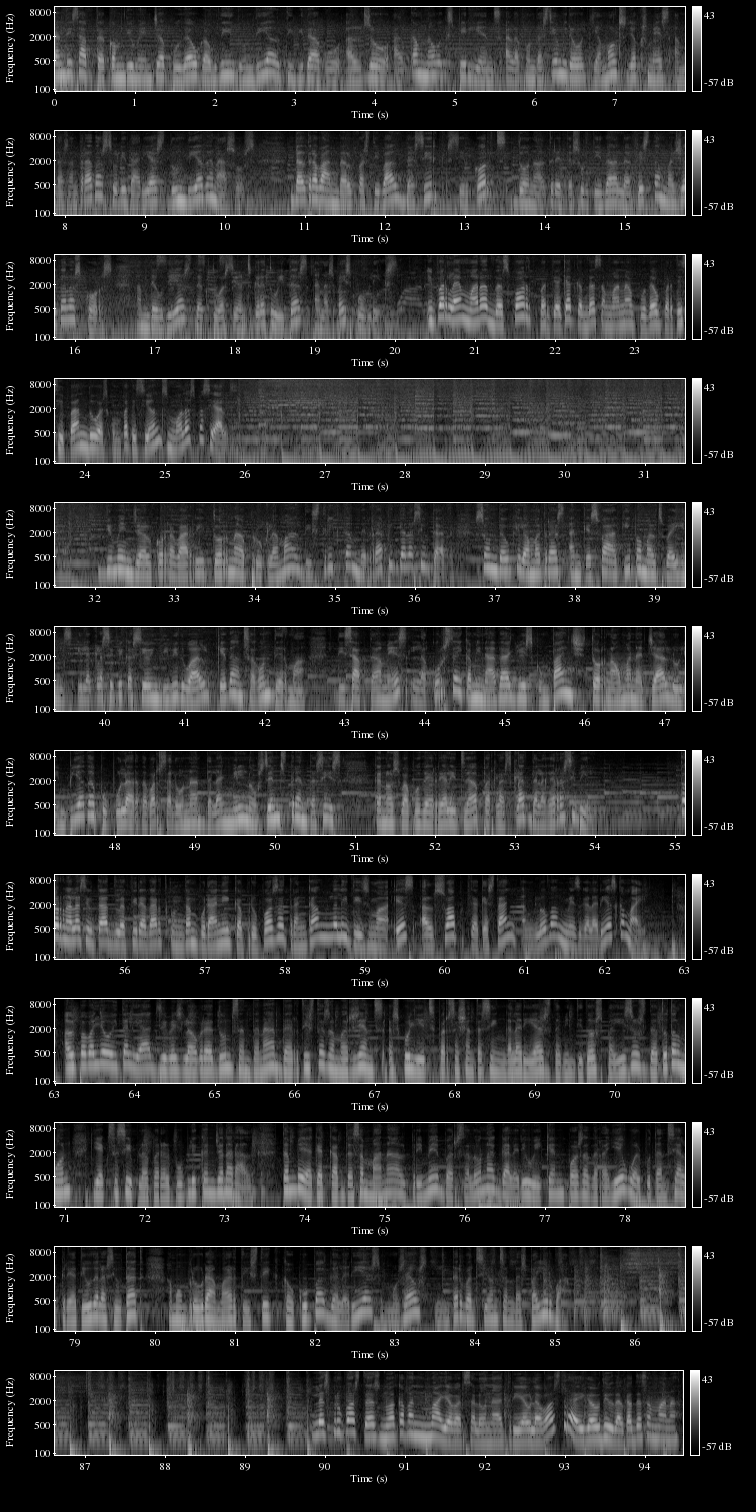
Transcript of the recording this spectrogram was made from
Tant dissabte com diumenge podeu gaudir d'un dia al Tibidabo, al Zoo, al Camp Nou Experience, a la Fundació Miró i a molts llocs més amb les entrades solidàries d'un dia de nassos. D'altra banda, el Festival de Circ Circorts dona el tret de sortida a la Festa Major de les Corts, amb 10 dies d'actuacions gratuïtes en espais públics. I parlem ara d'esport, perquè aquest cap de setmana podeu participar en dues competicions molt especials. Diumenge el Correbarri torna a proclamar el districte més ràpid de la ciutat. Són 10 quilòmetres en què es fa equip amb els veïns i la classificació individual queda en segon terme. Dissabte, a més, la cursa i caminada Lluís Companys torna a homenatjar l'Olimpíada Popular de Barcelona de l'any 1936, que no es va poder realitzar per l'esclat de la Guerra Civil. Torna a la ciutat la Fira d'Art Contemporani que proposa trencar amb l'elitisme. És el SWAP, que aquest any engloba més galeries que mai. El pavelló italià exhibeix l'obra d'un centenar d'artistes emergents escollits per 65 galeries de 22 països de tot el món i accessible per al públic en general. També aquest cap de setmana el primer Barcelona Gallery Weekend posa de relleu el potencial creatiu de la ciutat amb un programa artístic que ocupa galeries, museus i intervencions en l'espai urbà. Les propostes no acaben mai a Barcelona. Trieu la vostra i gaudiu del cap de setmana.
